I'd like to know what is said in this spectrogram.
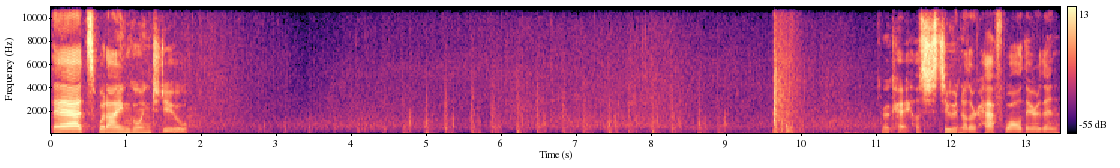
That's what I'm going to do. Okay, let's just do another half wall there then.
